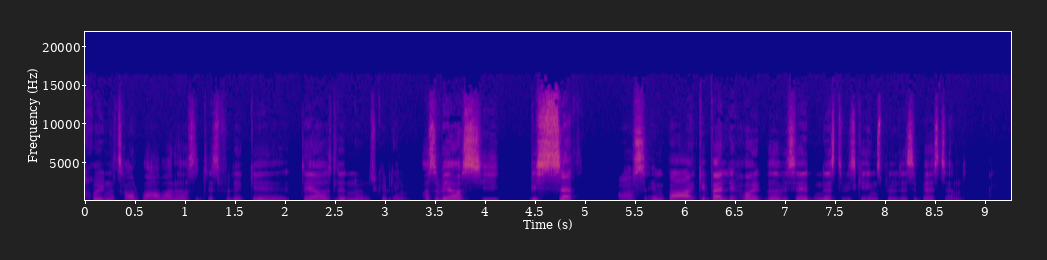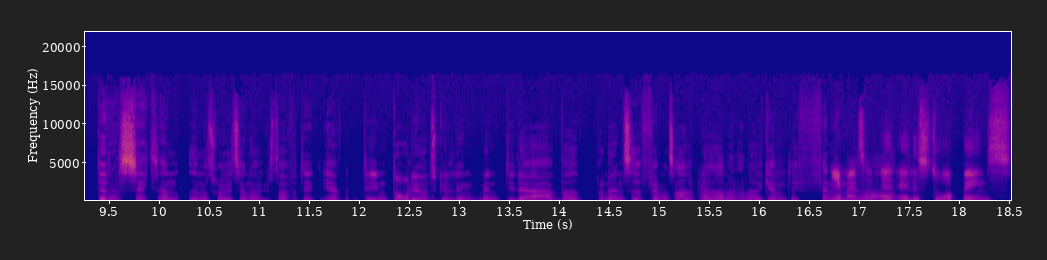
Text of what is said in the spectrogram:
drønende travlt på arbejde også, og det er selvfølgelig ikke... øh, Det er også lidt en undskyldning. Og så vil jeg også sige, vi satte også en bare gevaldigt højt ved, at vi sagde, at det næste, vi skal indspille, det er Sebastian. Den har satan edme trykket til noget, Kristoffer. Det, ja, det er en dårlig undskyldning, men de der, hvad, på den anden side af 35 Ja. plader, man har været igennem, det er fandme Jamen altså, meget. alle store bands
